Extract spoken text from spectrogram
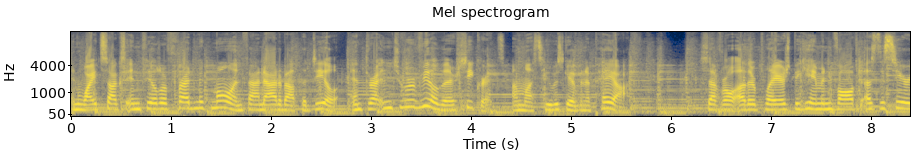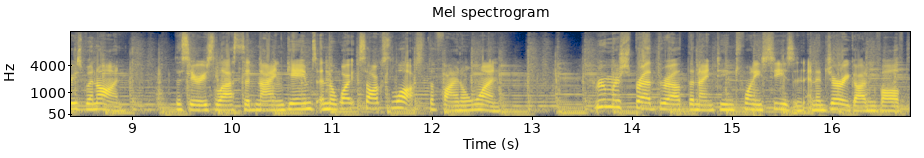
and White Sox infielder Fred McMullen found out about the deal and threatened to reveal their secrets unless he was given a payoff. Several other players became involved as the series went on. The series lasted nine games, and the White Sox lost the final one. Rumors spread throughout the 1920 season, and a jury got involved.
